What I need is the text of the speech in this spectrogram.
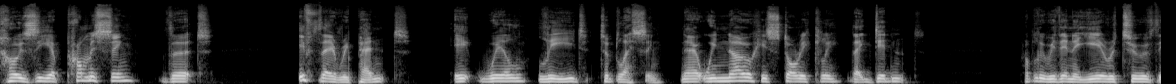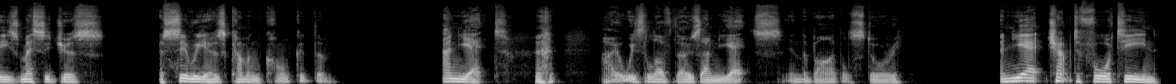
Hosea promising that if they repent, it will lead to blessing. Now, we know historically they didn't. Probably within a year or two of these messages, Assyria has come and conquered them. And yet, I always love those and yets in the Bible story. And yet, chapter 14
